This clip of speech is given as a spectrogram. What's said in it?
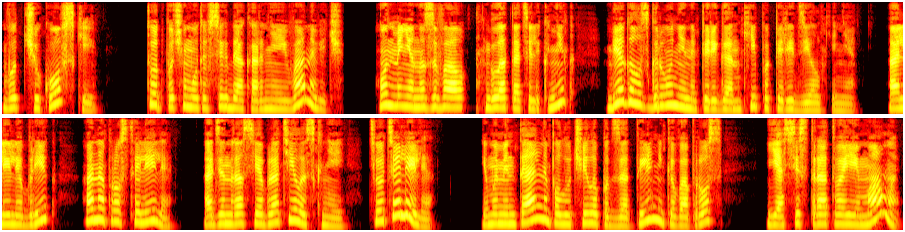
Вот Чуковский, тот почему-то всегда Корней Иванович, он меня называл «глотатель книг», бегал с Груней на перегонки по Переделкине. А Лиля Брик, она просто Лиля. Один раз я обратилась к ней, «Тётя Лиля», и моментально получила подзатыльник и вопрос «Я сестра твоей мамы?»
